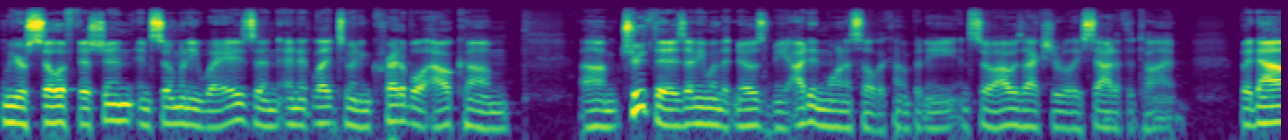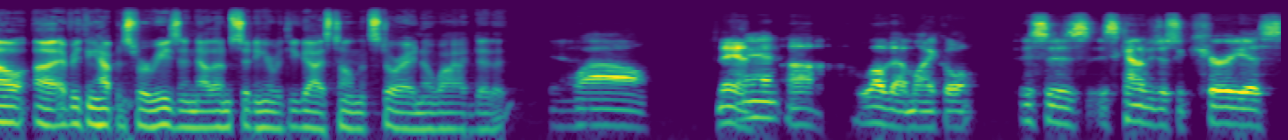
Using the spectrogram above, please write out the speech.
We were so efficient in so many ways and and it led to an incredible outcome. Um, truth is anyone that knows me i didn't want to sell the company and so i was actually really sad at the time but now uh, everything happens for a reason. Now that I'm sitting here with you guys telling the story, I know why I did it. Yeah. Wow. Man, Man. Uh, love that, Michael. This is is kind of just a curious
